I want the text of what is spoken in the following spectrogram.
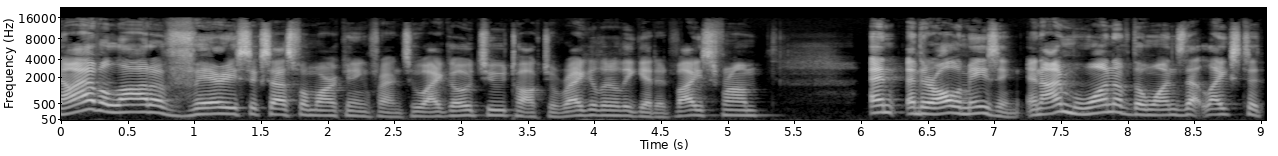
Now, I have a lot of very successful marketing friends who I go to, talk to regularly, get advice from. And, and they're all amazing. And I'm one of the ones that likes to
